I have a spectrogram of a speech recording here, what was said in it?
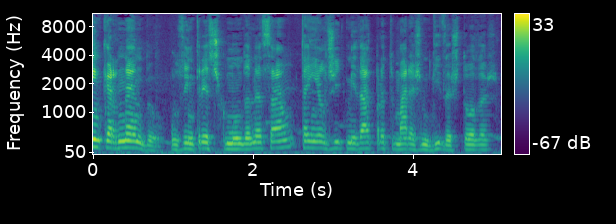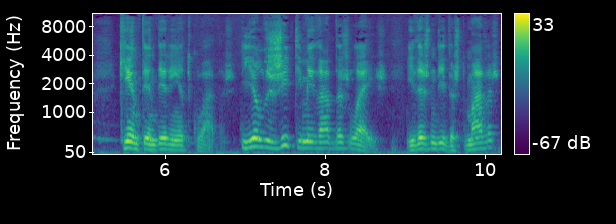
encarnando os interesses comuns da nação, tem a legitimidade para tomar as medidas todas que entenderem adequadas. E a legitimidade das leis e das medidas tomadas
